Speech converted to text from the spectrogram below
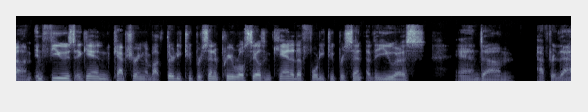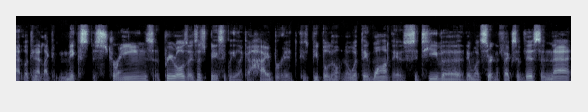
Um, infused again, capturing about 32% of pre-roll sales in Canada, 42% of the US. And um, after that looking at like mixed strains of pre-rolls it's just basically like a hybrid because people don't know what they want they have sativa they want certain effects of this and that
